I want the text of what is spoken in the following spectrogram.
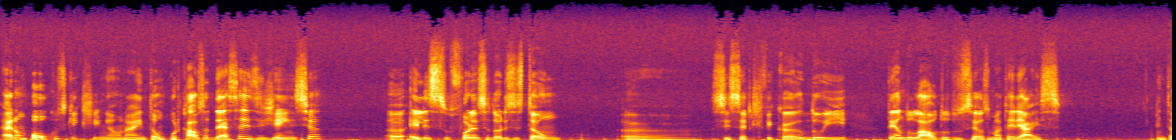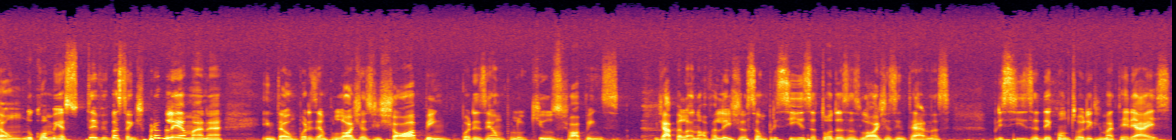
eram poucos que tinham, né? Então, por causa dessa exigência, uh, eles, os fornecedores estão se certificando e tendo laudo dos seus materiais. Então, no começo teve bastante problema, né? Então, por exemplo, lojas de shopping, por exemplo, que os shoppings já pela nova legislação precisa, todas as lojas internas precisa de controle de materiais.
